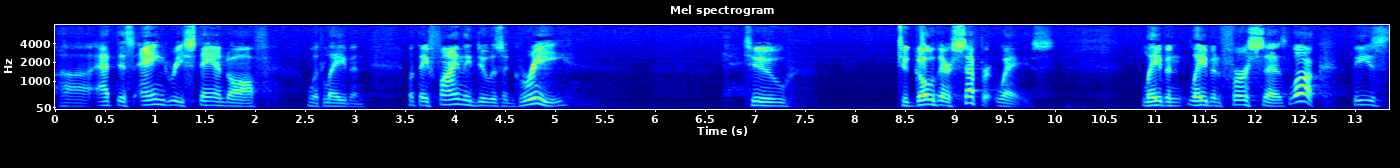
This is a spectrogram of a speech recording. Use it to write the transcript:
uh, at this angry standoff with Laban. What they finally do is agree to to go their separate ways. Laban, Laban first says, Look, these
